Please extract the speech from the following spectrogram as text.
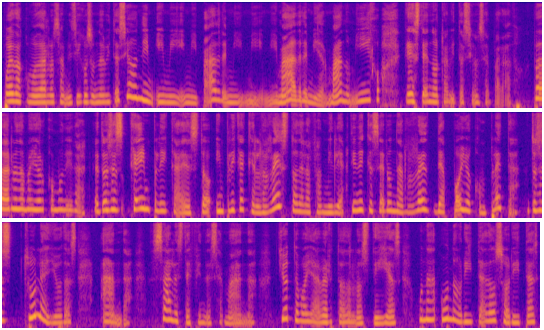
puedo acomodarlos a mis hijos en una habitación y, mi, mi, padre, mi, mi, mi, madre, mi hermano, mi hijo, que esté en otra habitación separado, para darle una mayor comodidad. Entonces, ¿qué implica esto? Implica que el resto de la familia tiene que ser una red de apoyo completa. Entonces, tú le ayudas, anda, sale este fin de semana, yo te voy a ver todos los días, una, una horita, dos horitas,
